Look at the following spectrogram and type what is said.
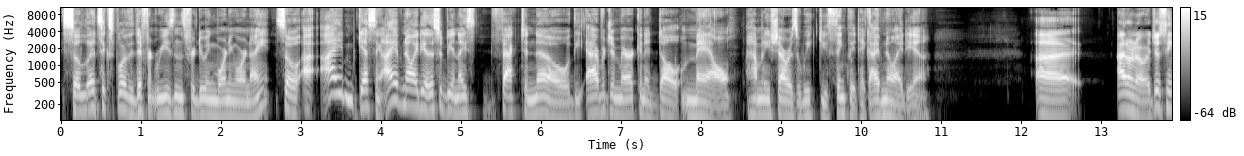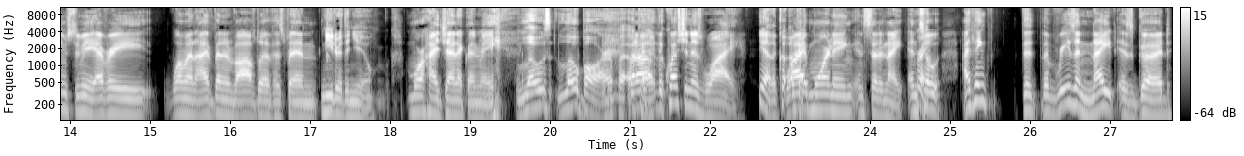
So let's explore the different reasons for doing morning or night. So I, I'm guessing, I have no idea. This would be a nice fact to know. The average American adult male, how many showers a week do you think they take? I have no idea. Uh, I don't know. It just seems to me every woman I've been involved with has been Neater than you. more hygienic than me. Low low bar, but But okay. uh, the question is why? yeah, the Why okay. morning instead of night? And Right. so I think the the reason night is good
